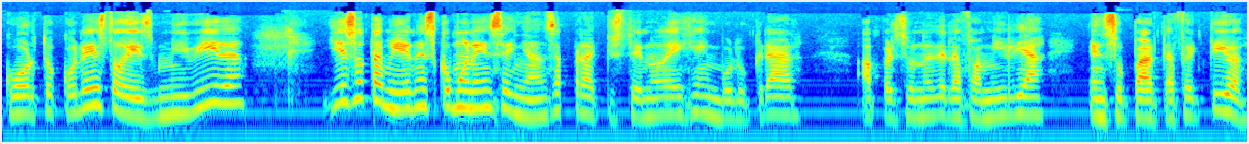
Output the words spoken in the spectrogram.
corto con esto, es mi vida. Y eso también es como una enseñanza para que usted no deje involucrar a personas de la familia en su parte afectiva.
